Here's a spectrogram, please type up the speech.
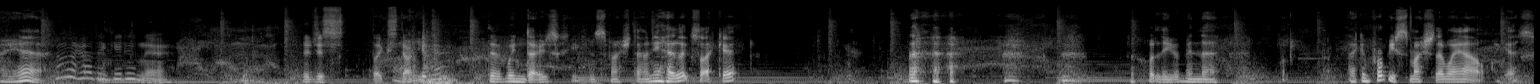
Oh, yeah. How the hell did they get in there? They're just, like, stuck in there? The windows you can smash down. Yeah, it looks like it. we'll leave them in there. They can probably smash their way out, I guess.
